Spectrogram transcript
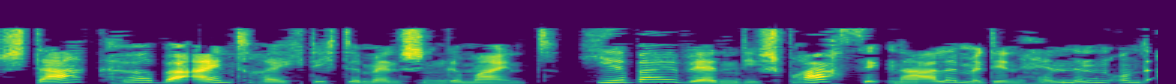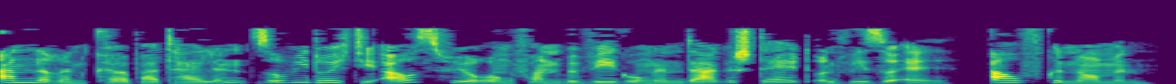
stark hörbeeinträchtigte Menschen gemeint. Hierbei werden die Sprachsignale mit den Händen und anderen Körperteilen sowie durch die Ausführung von Bewegungen dargestellt und visuell aufgenommen.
